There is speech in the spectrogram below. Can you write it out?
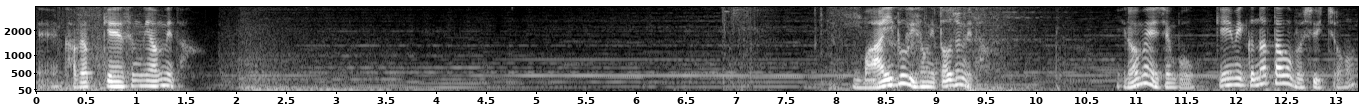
네, 가볍게 승리합니다. 마이도 이성이 떠줍니다. 이러면 이제 뭐 게임이 끝났다고 볼 수 있죠.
